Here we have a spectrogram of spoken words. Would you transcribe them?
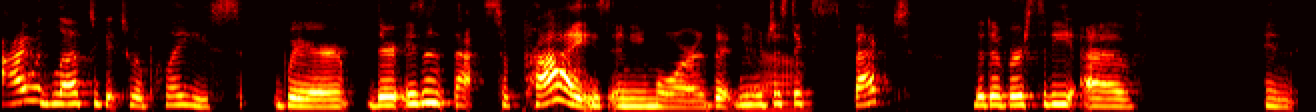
I would love to get to a place where there isn't that surprise anymore, that we yeah. would just expect the diversity of in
